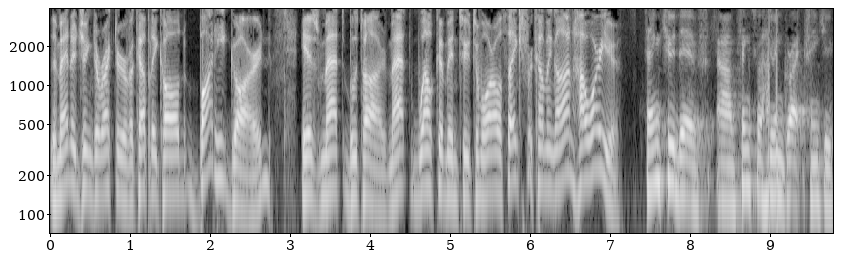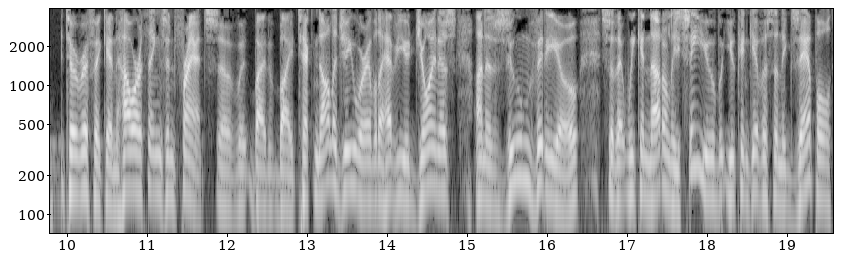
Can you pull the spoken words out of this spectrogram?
The managing director of a company called Bodyguard is Matt Boutard. Matt, welcome into Tomorrow. Thanks for coming on. How are you? Thank you, Dave. Um, thanks for doing great. Thank you. Terrific. And how are things in France? Uh, by by technology, we're able to have you join us on a Zoom video so that we can not only see you, but you can give us an example,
